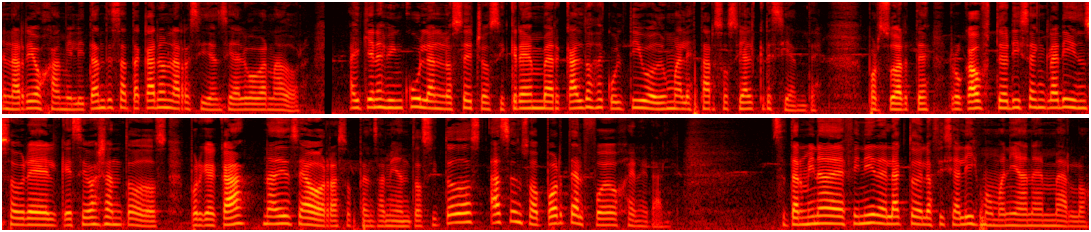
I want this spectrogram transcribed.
en La Rioja, militantes atacaron la residencia del gobernador. Hay quienes vinculan los hechos y creen ver caldos de cultivo de un malestar social creciente. Por suerte, Rukauf teoriza en Clarín sobre el que se vayan todos, porque acá nadie se ahorra sus pensamientos y todos hacen su aporte al fuego general. Se termina de definir el acto del oficialismo mañana en Merlo,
